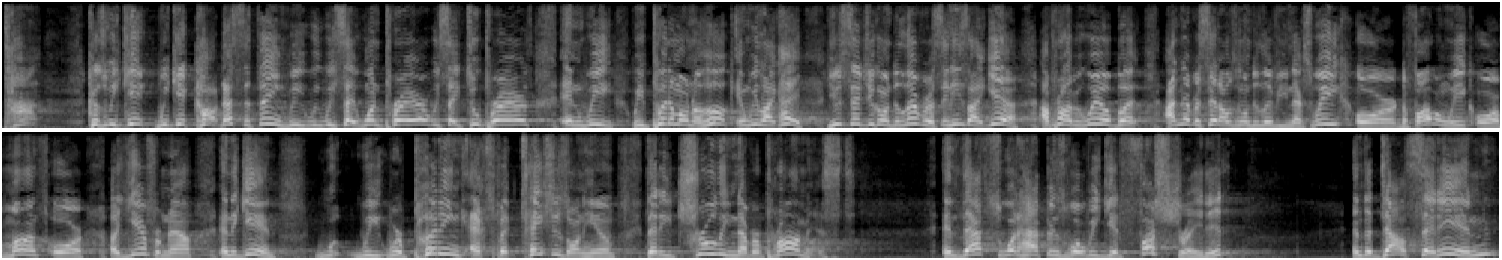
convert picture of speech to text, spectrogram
Time, because we get, we get caught. That's the thing. We, we, we say one prayer, we say two prayers, and we, we put him on a hook and we like, hey, you said you're going to deliver us. And he's like, yeah, I probably will, but I never said I was going to deliver you next week or the following week or a month or a year from now. And again, we, we're putting expectations on him that he truly never promised. And that's what happens where we get frustrated and the doubt set in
